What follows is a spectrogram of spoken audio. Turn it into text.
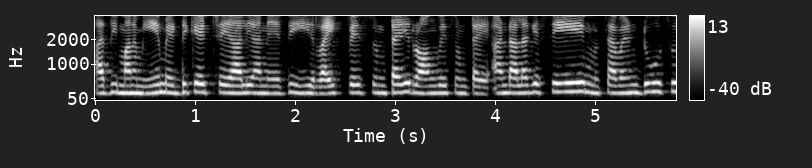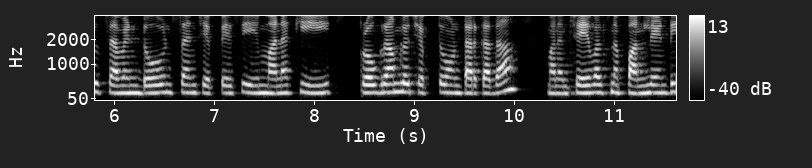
అది మనం ఏం ఎడ్యుకేట్ చేయాలి అనేది రైట్ వేస్ ఉంటాయి. రాంగ్ వేస్ ఉంటాయి. అండ్ అలాగే same seven dos, seven don'ts అని చెప్పేసి మనకి ప్రోగ్రాంలో చెప్తూ ఉంటారు కదా! మనం చేయవలసిన పనులేంటి,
